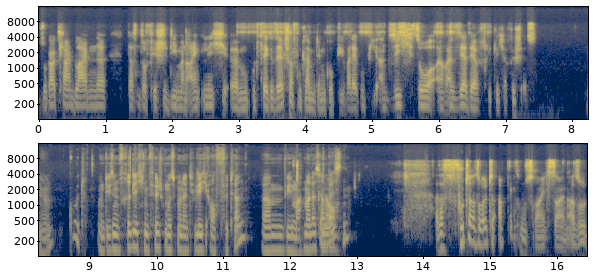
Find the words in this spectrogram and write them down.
sogar kleinbleibende, das sind so Fische, die man eigentlich ähm, gut vergesellschaften kann mit dem Guppi, weil der Guppi an sich so auch ein sehr, sehr friedlicher Fisch ist. Ja, gut. Und diesen friedlichen Fisch muss man natürlich auch füttern. Ähm, wie macht man das genau. am besten? Also das Futter sollte abwechslungsreich sein. Also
